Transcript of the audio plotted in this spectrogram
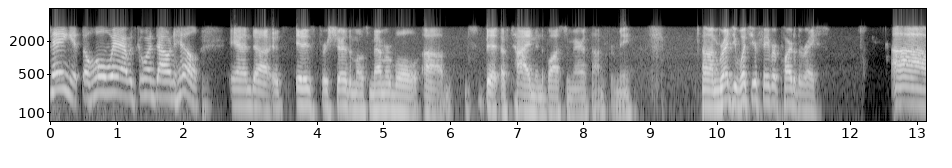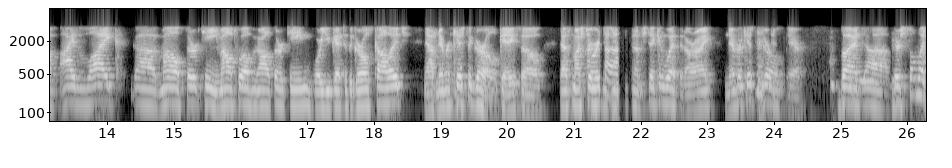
saying it the whole way I was going downhill. And uh, it's it is for sure the most memorable um, bit of time in the Boston Marathon for me. Um, Reggie, what's your favorite part of the race? Uh, I like uh, mile 13, mile 12, and mile 13, where you get to the girls' college. Now, I've never kissed a girl, okay? So that's my story, and I'm sticking with it, all right? Never kissed a girl there. But uh, there's so much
